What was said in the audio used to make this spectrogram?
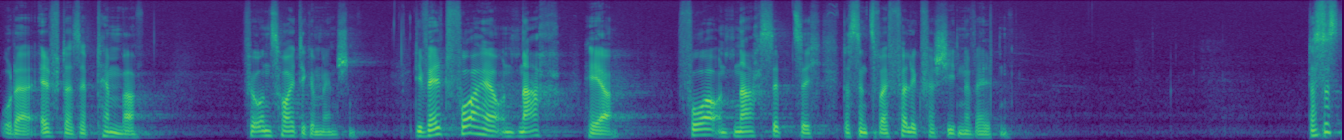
oder 11. September für uns heutige Menschen. Die Welt vorher und nachher, vor und nach 70, das sind zwei völlig verschiedene Welten. Das ist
